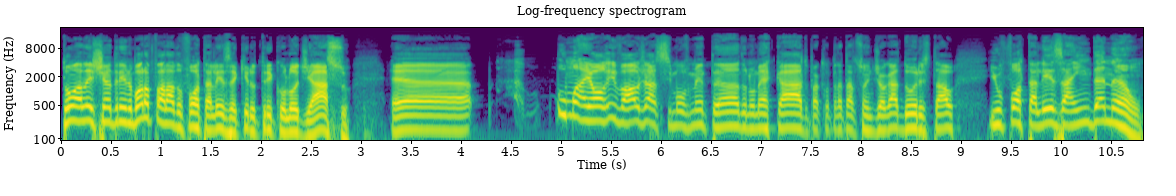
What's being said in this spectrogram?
Tom Alexandrino, bora falar do Fortaleza aqui, do Tricolor de Aço. É... O maior rival já se movimentando no mercado para contratações de jogadores e tal. E o Fortaleza ainda não.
